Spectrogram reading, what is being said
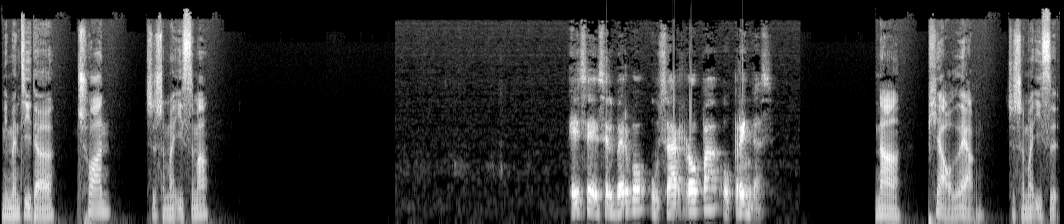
你们记得“穿”是什么意思吗？Ese es el verbo usar ropa o prendas. 那“漂亮”是什么意思？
